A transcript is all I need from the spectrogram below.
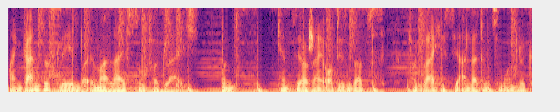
mein ganzes Leben war immer Leistung, Vergleich. Und kennst du ja wahrscheinlich auch diesen Satz, Vergleich ist die Anleitung zum Unglück.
